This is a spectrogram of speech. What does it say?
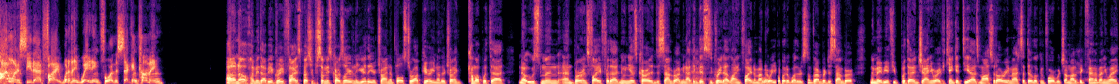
I want to see that fight. What are they waiting for? The second coming? I don't know. I mean, that'd be a great fight, especially for some of these cards later in the year that you're trying to bolster up here. You know, they're trying to come up with that, you know, Usman and Burns fight for that Nunes card in December. I mean, I think this is a great headlining fight, no matter where you put it, whether it's November, December. And then maybe if you put that in January, if you can't get Diaz Masvidal rematch that they're looking for, which I'm not a big fan of anyway.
